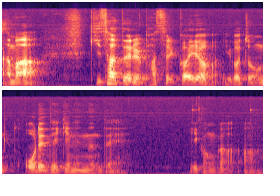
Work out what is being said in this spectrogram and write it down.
아마 기사들을 봤을 거예요. 이거 좀 오래되긴 했는데 이건가? 어.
